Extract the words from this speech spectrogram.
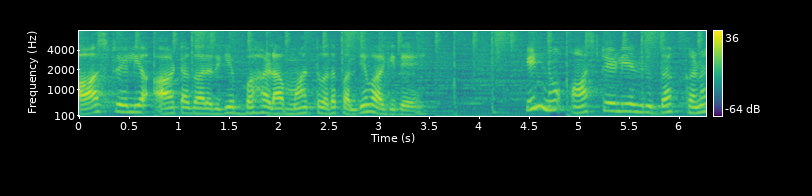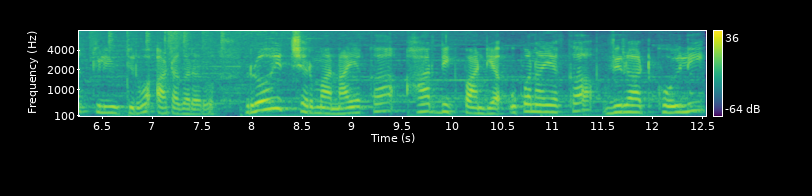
ಆಸ್ಟ್ರೇಲಿಯಾ ಆಟಗಾರರಿಗೆ ಬಹಳ ಮಹತ್ವದ ಪಂದ್ಯವಾಗಿದೆ. ಇನ್ನು ಆಸ್ಟ್ರೇಲಿಯಾ ವಿರುದ್ಧ ಕಣಕ್ಕಿಳಿಯುತ್ತಿರುವ ಆಟಗಾರರು ರೋಹಿತ್ ಶರ್ಮಾ ನಾಯಕ, ಹಾರ್ದಿಕ್ ಪಾಂಡ್ಯ ಉಪನಾಯಕ, ವಿರಾಟ್ ಕೊಹ್ಲಿ,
